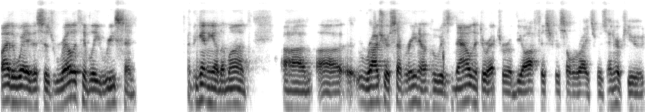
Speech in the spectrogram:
By the way, this is relatively recent. the beginning of the month, uh, uh, Roger Severino, who is now the director of the Office for Civil Rights, was interviewed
